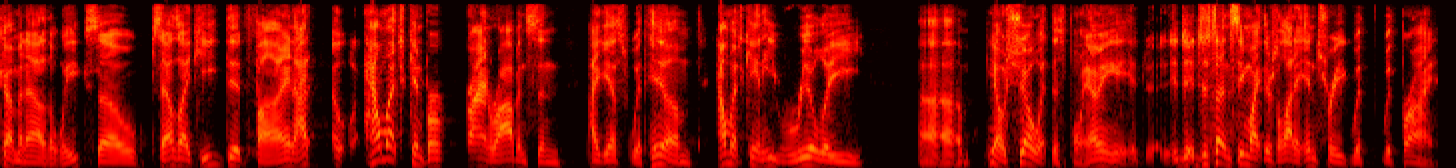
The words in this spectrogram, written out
coming out of the week. So sounds like he did fine. I how much can Brian Robinson I guess with him, how much can he really, um, you know, show at this point? I mean, it, it, just doesn't seem like there's a lot of intrigue with with Brian.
